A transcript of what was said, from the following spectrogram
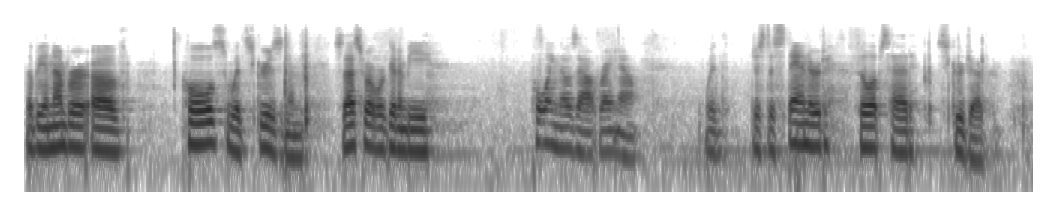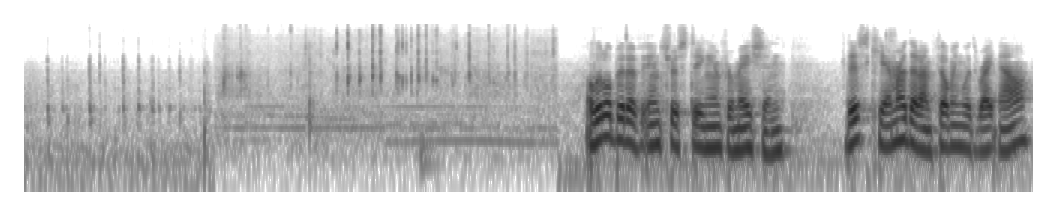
there'll be a number of holes with screws in them. So that's what we're going to be pulling those out right now with just a standard Phillips head screwdriver. A little bit of interesting information. This camera that I'm filming with right now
